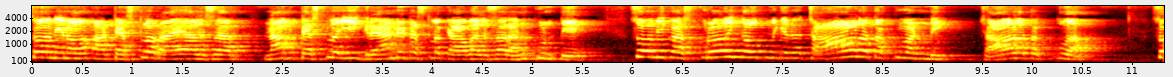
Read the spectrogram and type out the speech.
సో నేను ఆ టెస్ట్లో రాయాలి సార్. నాకు టెస్ట్లో ఈ గ్రాండ్ టెస్ట్లో కావాలి సార్ అనుకుంటే. సో మీకు ఆ స్క్రోలింగ్ అవుతుంది కదా చాలా తక్కువ అండి. చాలా తక్కువ. సో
